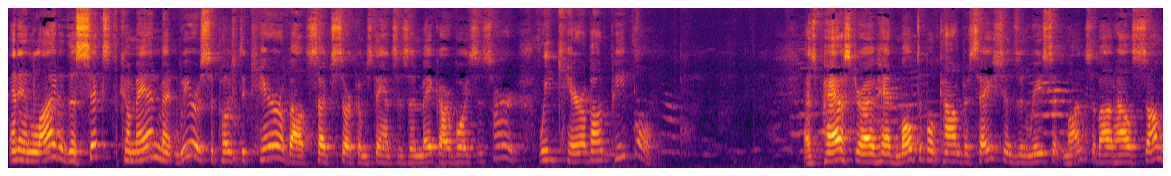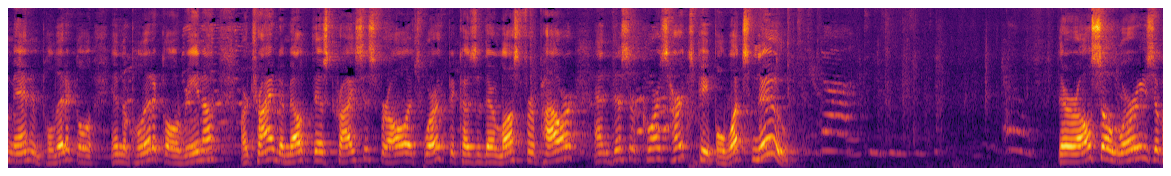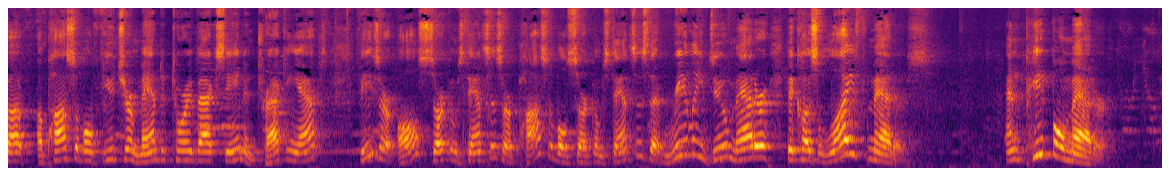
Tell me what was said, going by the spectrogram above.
And in light of the sixth commandment, we are supposed to care about such circumstances and make our voices heard. We care about people. As pastor, I've had multiple conversations in recent months about how some men in political in the political arena are trying to milk this crisis for all it's worth because of their lust for power, and this of course hurts people. What's new? There are also worries about a possible future mandatory vaccine and tracking apps. These are all circumstances or possible circumstances that really do matter because life matters and people matter.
